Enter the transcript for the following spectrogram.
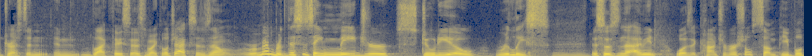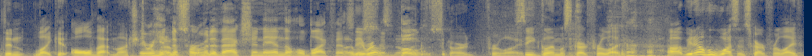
dressed in, in blackface as Michael Jackson's. Now, remember, this is a major studio release. This was, not, I mean, was it controversial? Some people didn't like it all that much. They were hitting was affirmative action and the whole blackface. I They was, were. no, I was scarred for life. See, Glenn was scarred for life. Uh, you know who wasn't scarred for life?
